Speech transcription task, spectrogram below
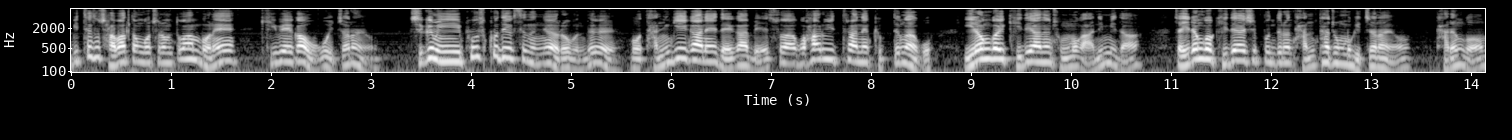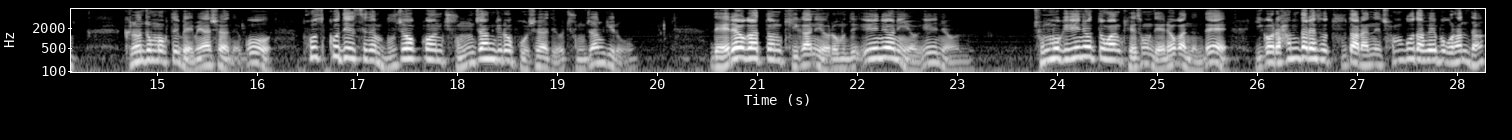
밑에서 잡았던 것처럼 또 한 번의 기회가 오고 있잖아요. 지금 이 포스코 DX는요, 여러분들 뭐 단기간에 내가 매수하고 하루 이틀 안에 급등하고 이런 걸 기대하는 종목 아닙니다. 자, 이런 거 기대하실 분들은 단타 종목 있잖아요. 다른 거 그런 종목들 매매하셔야 되고 포스코 DX는 무조건 중장기로 보셔야 돼요. 중장기로. 내려갔던 기간이 여러분들 1년이에요. 1년. 종목이 1년 동안 계속 내려갔는데 이거를 한 달에서 두 달 안에 전부 다 회복을 한다?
